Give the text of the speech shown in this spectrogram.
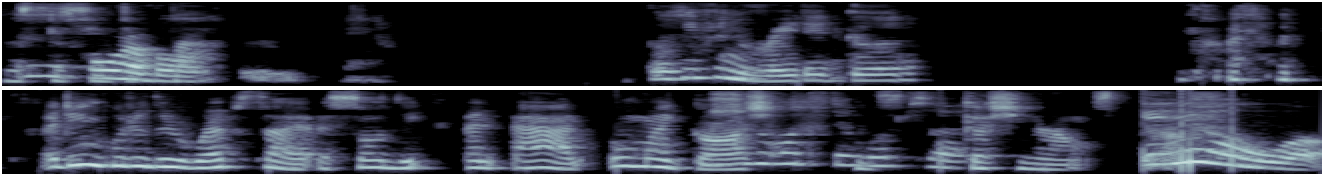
Let's this is the horrible. bathroom. Was even rated good? I didn't go to their website. I saw the an ad. Oh my gosh. went to their It's website. gushing out. stuff. Ew.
